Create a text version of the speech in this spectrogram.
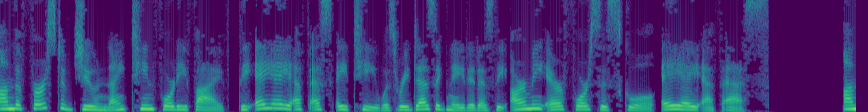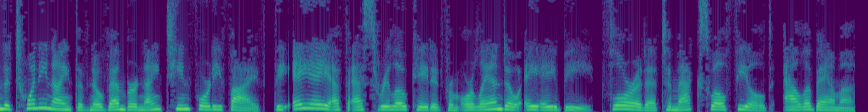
On 1 June 1945, the AAFSAT was redesignated as the Army Air Forces School AAFS. On 29 November 1945, the AAFS relocated from Orlando AAB, Florida to Maxwell Field, Alabama.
